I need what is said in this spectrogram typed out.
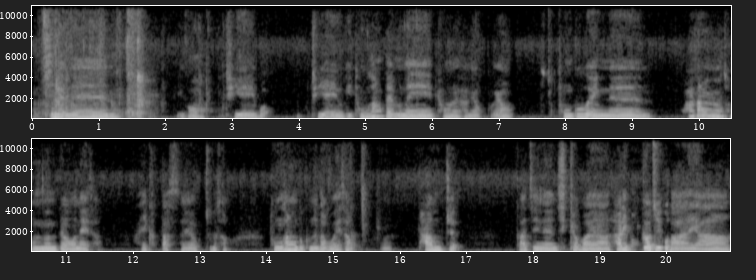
아침에는 이거 뒤에 뭐 뒤에 여기 동상 때문에 병원에 다녔고요. 동구에 있는 화상 전문 병원에서 아예 갔다 왔어요. 그쪽에서 동상도 본다고 해서 음, 다음 주까지는 지켜봐야 살이 벗겨지고 나야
